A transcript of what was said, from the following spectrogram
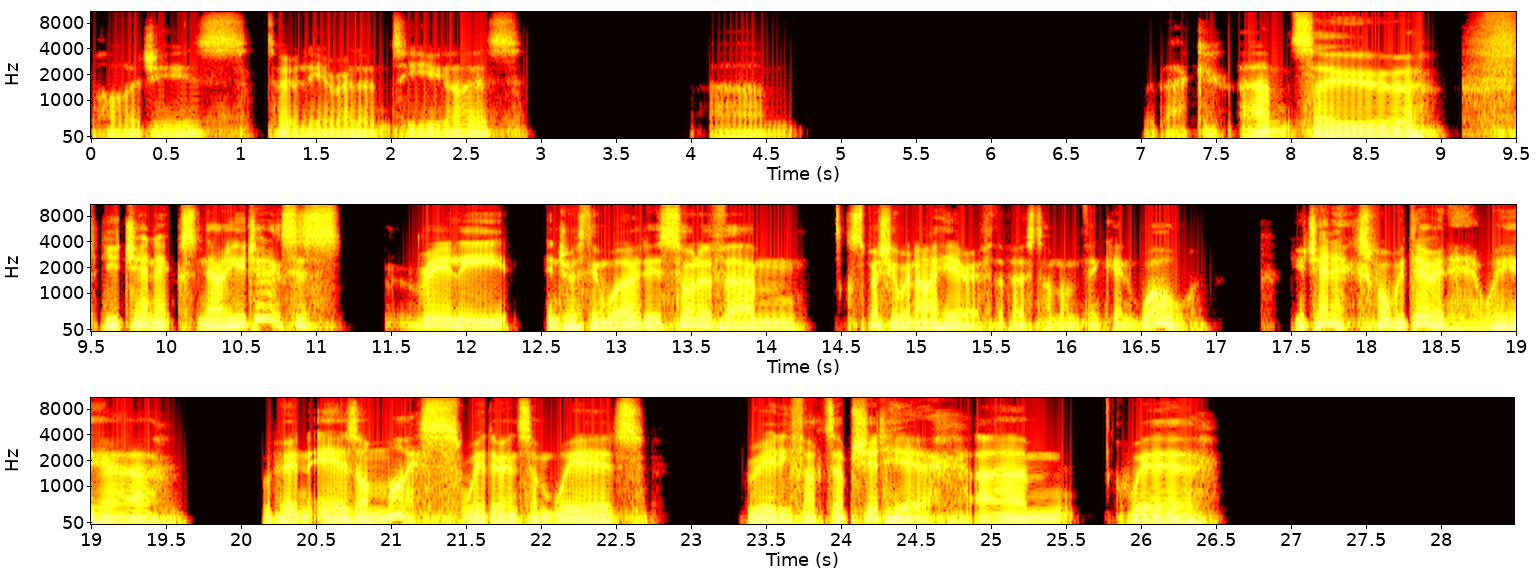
Apologies, totally irrelevant to you guys. Um, we're back. Um, so, eugenics. Now, eugenics is really interesting word. It's sort of, um, especially when I hear it for the first time, I'm thinking, "Whoa, eugenics! What we're we doing here? We uh, we're putting ears on mice. We're doing some weird, really fucked up shit here. Um, we're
